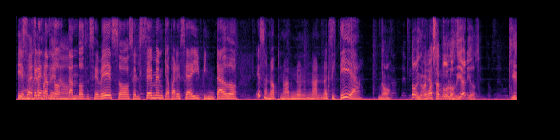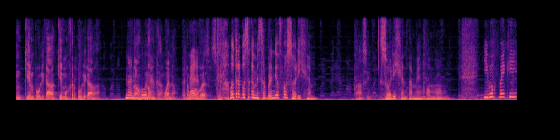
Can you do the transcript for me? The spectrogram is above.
de Esa- mujeres dando, no. dándose besos, el semen que aparece ahí pintado. Eso no, no, no, no- no existía. No. No, y repasar como- todos los diarios. ¿Quién, ¿Quién publicaba? ¿Qué mujer publicaba? No, ninguna. nunca. Bueno, era un poco eso, sí. Otra cosa que me sorprendió fue su origen. Ah, sí. Su origen también como... ¿Y vos, Meki?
